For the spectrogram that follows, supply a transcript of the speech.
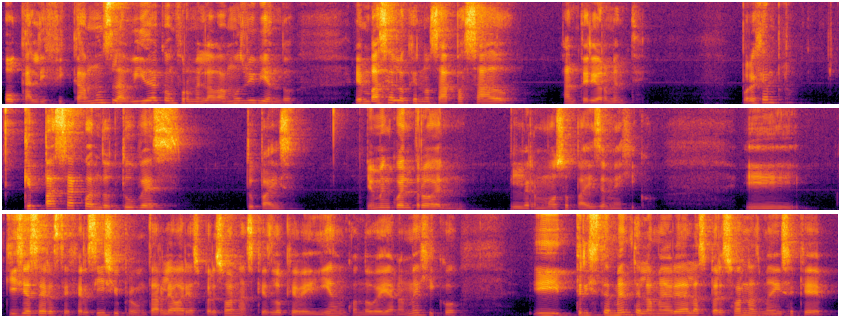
o calificamos la vida conforme la vamos viviendo en base a lo que nos ha pasado anteriormente. Por ejemplo, ¿qué pasa cuando tú ves tu país? Yo me encuentro en el hermoso país de México y Quise hacer este ejercicio y preguntarle a varias personas qué es lo que veían cuando veían a México. Y tristemente la mayoría de las personas me dice que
